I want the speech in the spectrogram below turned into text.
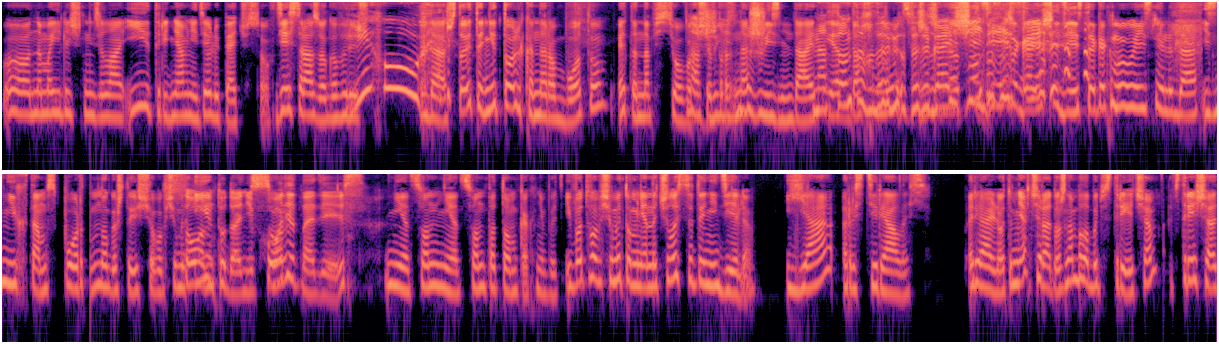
э, на мои личные дела, и три дня в неделю 5 часов. Здесь сразу говорю, что, да, что это не только на работу, это на все вообще, на жизнь, на жизнь да. На солнце зажигающие действия. действия, как мы выяснили, да. Из них там спорт, много что еще. В общем, сон и туда не сон... входит, надеюсь. Нет, сон нет, сон потом как-нибудь. И вот, в общем, это у меня началось с этой недели я растерялась. Реально, вот у меня вчера должна была быть встреча. Встреча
